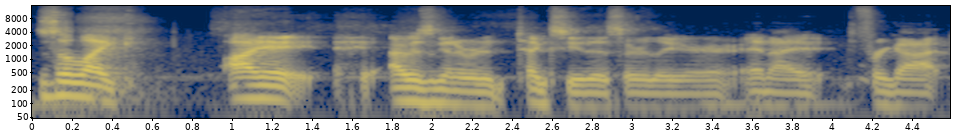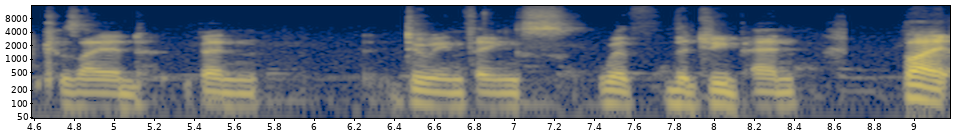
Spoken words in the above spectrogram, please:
so like I I was gonna text you this earlier and I forgot because I had been doing things with the G Pen. But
